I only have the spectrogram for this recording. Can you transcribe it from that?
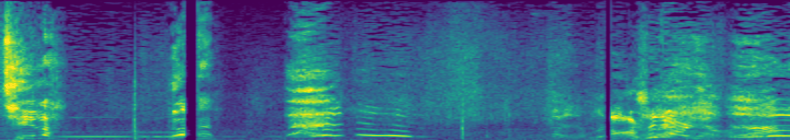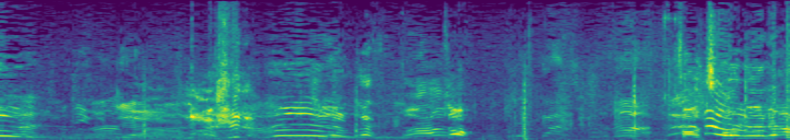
起来，不要害怕。老实点儿，老实点儿，这样干什么？走，走，臭流量，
